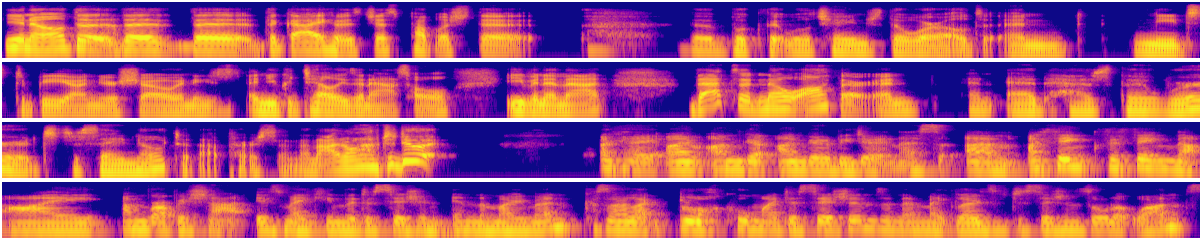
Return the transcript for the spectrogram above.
you know the Yeah. the the the guy who has just published the the book that will change the world and needs to be on your show and he's and you can tell he's an asshole even in that that's a no author and and ed has the words to say no to that person and i don't have to do it okay, I'm I'm go- I'm going to be doing this. Um, I think the thing that I am rubbish at is making the decision in the moment because I like block all my decisions and then make loads of decisions all at once.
